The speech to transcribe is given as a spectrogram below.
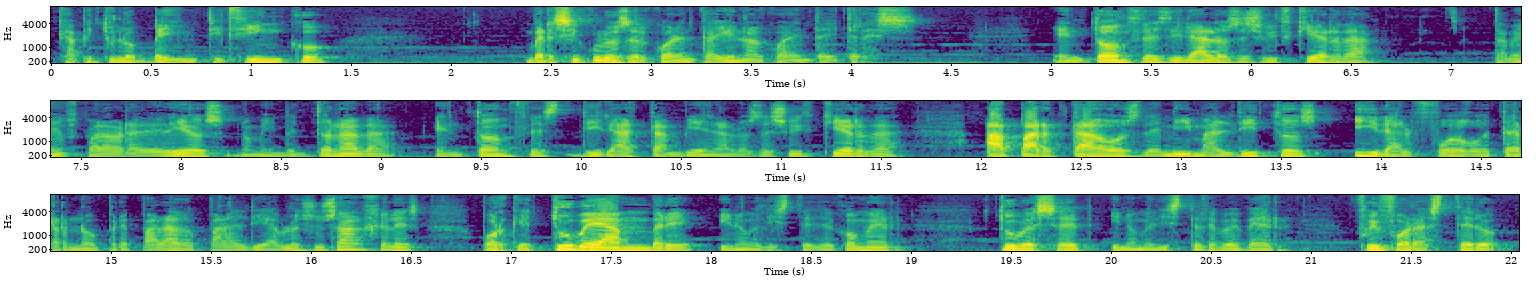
capítulo 25, versículos del 41 al 43. Entonces dirá a los de su izquierda, también es palabra de Dios, no me invento nada, entonces dirá también a los de su izquierda, apartaos de mí, malditos, id al fuego eterno preparado para el diablo y sus ángeles, porque tuve hambre y no me diste de comer, Tuve sed y no me diste de beber, fui forastero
